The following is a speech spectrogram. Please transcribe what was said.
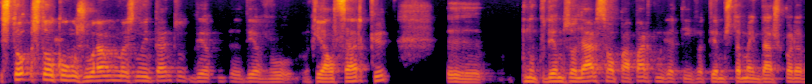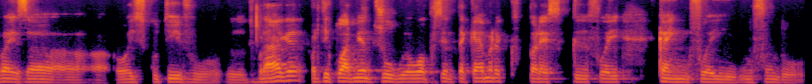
estou, estou com o João, mas, no entanto, devo, devo realçar que uh, não podemos olhar só para a parte negativa. Temos também de dar os parabéns ao, ao Executivo de Braga, particularmente julgo eu ao Presidente da Câmara, que parece que foi quem foi, no fundo,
